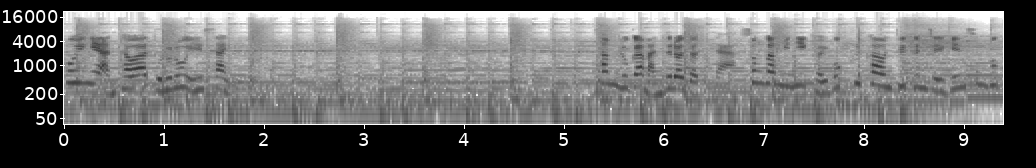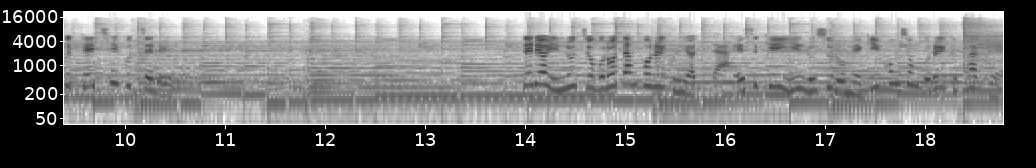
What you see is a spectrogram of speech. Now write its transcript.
호잉의 안타와 도루로 1사이 3루가 만들어졌다. 송강민이 결국 풀카운트 끈질긴 승부 끝에 7구째를 때려 1루 쪽으로 땅볼을 굴렸다. SK 1루수 로맥이 홈송구를 급하게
